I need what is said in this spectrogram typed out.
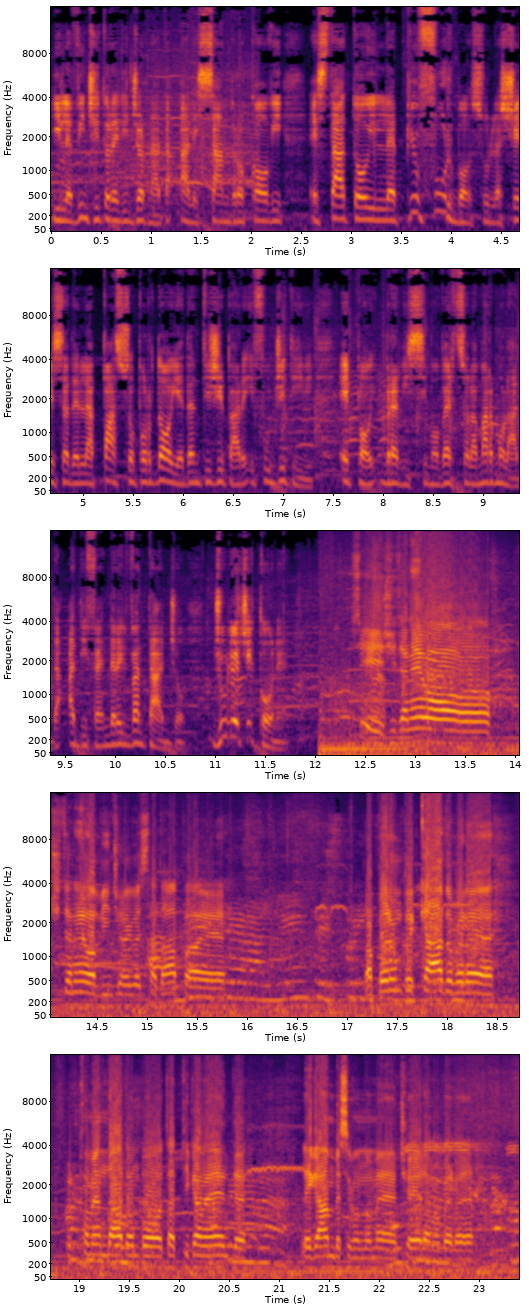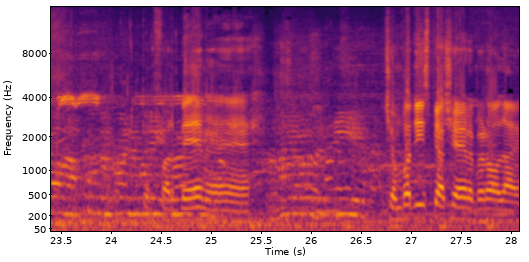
Il vincitore di giornata Alessandro Covi è stato il più furbo sull'ascesa del passo Pordoi ad anticipare i fuggitivi e poi bravissimo verso la Marmolada a difendere il vantaggio. Giulio Ciccone. Sì, ci tenevo, ci tenevo a vincere questa tappa e davvero un peccato per, per come è andata un po' tatticamente, le gambe secondo me c'erano per, per far bene, c'è un po' di dispiacere però dai.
